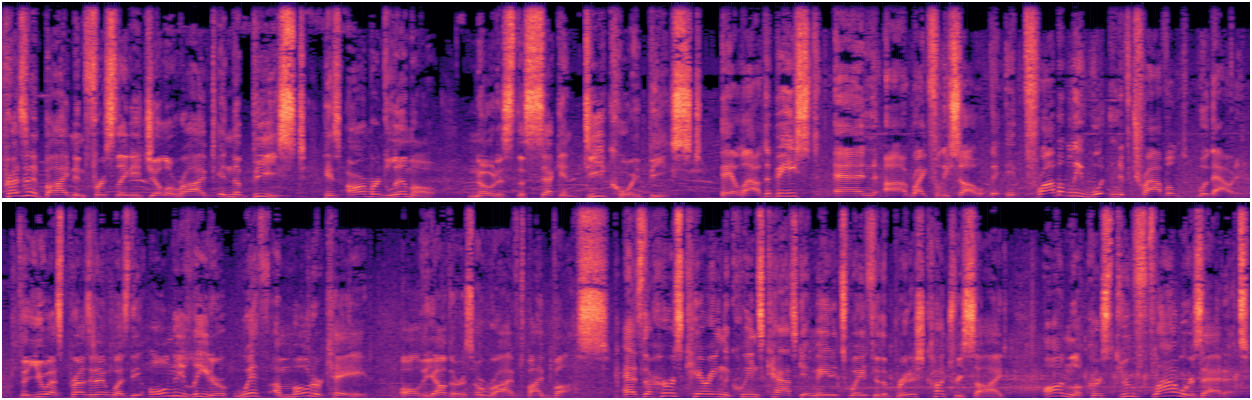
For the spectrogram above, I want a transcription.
President Biden and First Lady Jill arrived in the Beast, his armored limo. Notice the second decoy beast. They allowed the beast, and uh, rightfully so. It probably wouldn't have traveled without it. The U.S. president was the only leader with a motorcade. All the others arrived by bus. As the hearse carrying the Queen's casket made its way through the British countryside, onlookers threw flowers at it.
